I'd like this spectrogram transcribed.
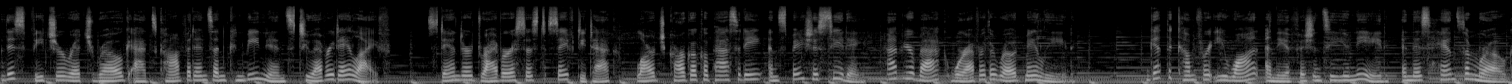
This feature-rich Rogue adds confidence and convenience to everyday life. Standard driver assist safety tech, large cargo capacity, and spacious seating have your back wherever the road may lead. Get the comfort you want and the efficiency you need in this handsome Rogue.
